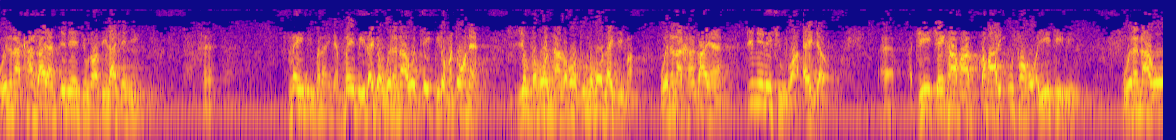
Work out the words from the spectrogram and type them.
ဝေဒနာခံစားရင်ပြင်းပြင်းရှုတော့သီလရှင်ကြီးအဲမိတ်ပြီးမလိုက်နဲ့မိတ်ပြီးလိုက်တော့ဝေဒနာကိုချိတ်ပြီးတော့မတွန်းနဲ့ရုပ်သဘောနာသဘောသူသဘောလိုက်ကြည့်မှာဝေဒနာခံစားရင်ပြင်းပြင်းလေးရှုသွားအဲ့ကြတော့အဲအကြီးအချိန်ခါမှာတမာရီဥဆောင်ဖို့အရေးကြီးပြီဝေဒနာကို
